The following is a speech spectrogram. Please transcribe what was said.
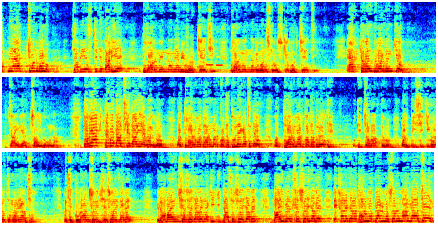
আপনি একজন বলুক যে আমি স্টেজে দাঁড়িয়ে ধর্মের নামে আমি ভোট চেয়েছি, ধর্মের নামে মানুষকে উস্কে ভোট চেয়েছি। একটা বলতে পারবেন কেউ? চাইনি আর চাইব না। তবে একটা কথা আজকে দাঁড়িয়ে বলব, ও ধর্ম ধর্মের কথা তুলে গেছে তো, ও ধর্মর কথা তুলে ও কি ও কি জবাব দেবো। ওর পিসি কি বলেছে মনে আছে? বলছে, কোরআন শরীফ শেষ হয়ে যাবে রামায়ণ শেষ হয়ে যাবে নাকি গীতা শেষ হয়ে যাবে? বাইবেল শেষ হয়ে যাবে? এখানে যারা ধর্মপ্রাণ মুসলমানরা আছেন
